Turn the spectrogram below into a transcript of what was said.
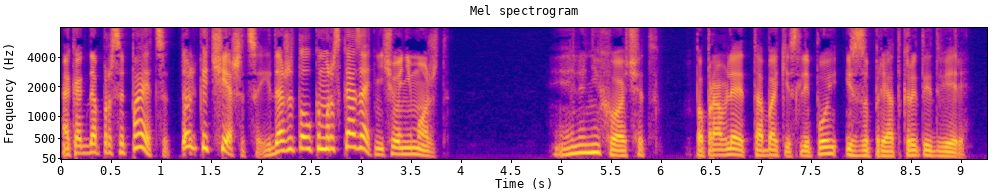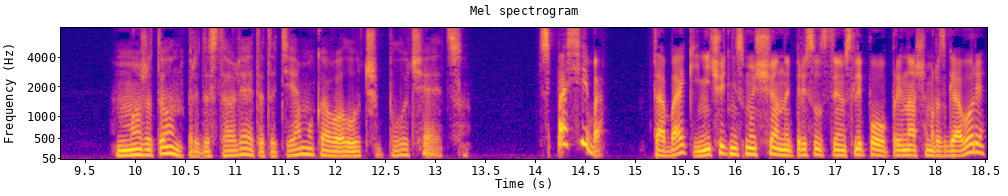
а когда просыпается, только чешется и даже толком рассказать ничего не может. «Или не хочет», — поправляет табаки слепой из-за приоткрытой двери. «Может, он предоставляет это тем, у кого лучше получается». «Спасибо». Табаки, ничуть не смущенный присутствием слепого при нашем разговоре,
